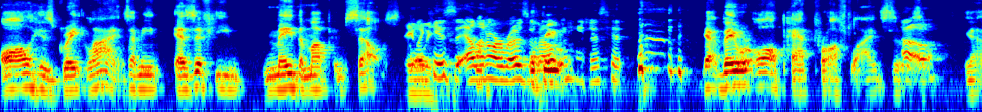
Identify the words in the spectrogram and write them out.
all his great lines. I mean, as if he made them up himself. Like always- he's Eleanor Roosevelt they- and he just hit. Yeah, they were all Pat Proft lines. Oh, Yeah.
